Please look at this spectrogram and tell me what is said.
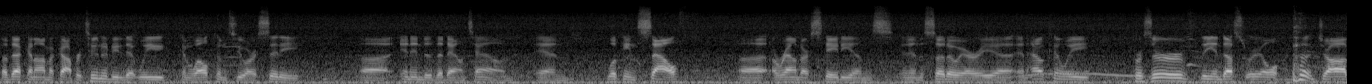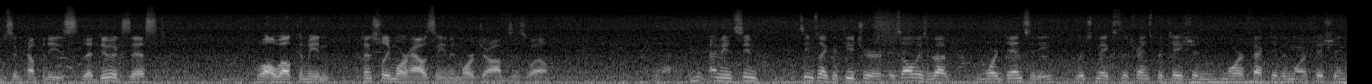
of economic opportunity that we can welcome to our city uh, and into the downtown. And looking south uh, around our stadiums and in the SoDo area, and how can we preserve the industrial jobs and companies that do exist while welcoming potentially more housing and more jobs as well. I mean, it seems, seems like the future is always about more density, which makes the transportation more effective and more efficient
